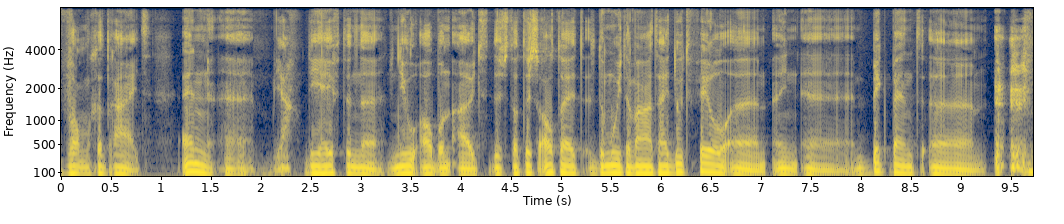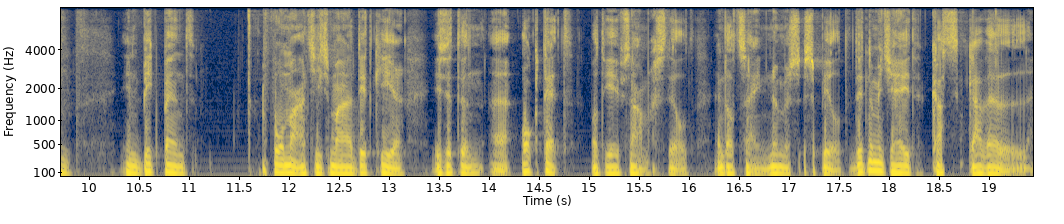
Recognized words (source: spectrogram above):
van gedraaid. En ja, die heeft een nieuw album uit. Dus dat is altijd de moeite waard. Hij doet veel in big band... in big band formaties. Maar dit keer is het een octet wat hij heeft samengesteld. En dat zijn nummers speelt. Dit nummertje heet Cascavel.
